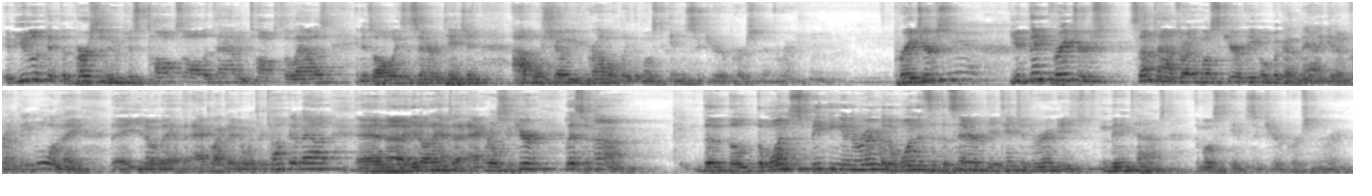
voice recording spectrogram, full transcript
if you looked at the person who just talks all the time and talks the loudest and is always the center of attention, I will show you probably the most insecure person in the room. Preachers, you'd think preachers sometimes are the most secure people because man, they get in front of people and they they you know they have to act like they know what they're talking about and uh, you know they have to act real secure. Listen, uh, the, the the one speaking in the room or the one that's at the center of the attention in the room is many times the most insecure person in the room,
